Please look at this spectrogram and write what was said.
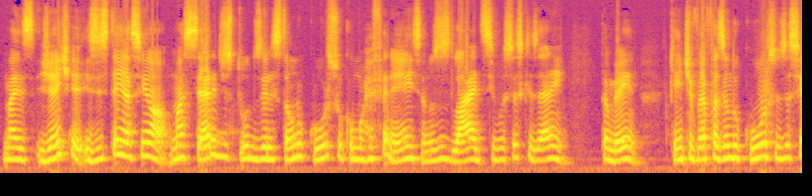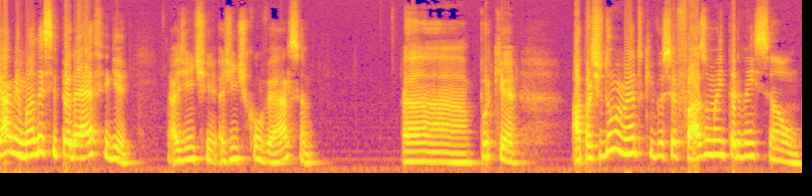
Mas, gente, existem assim, ó, uma série de estudos, eles estão no curso como referência, nos slides. Se vocês quiserem também, quem estiver fazendo curso, diz assim, ah, me manda esse PDF, Gui. A gente, a gente conversa. Ah, por quê? A partir do momento que você faz uma intervenção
